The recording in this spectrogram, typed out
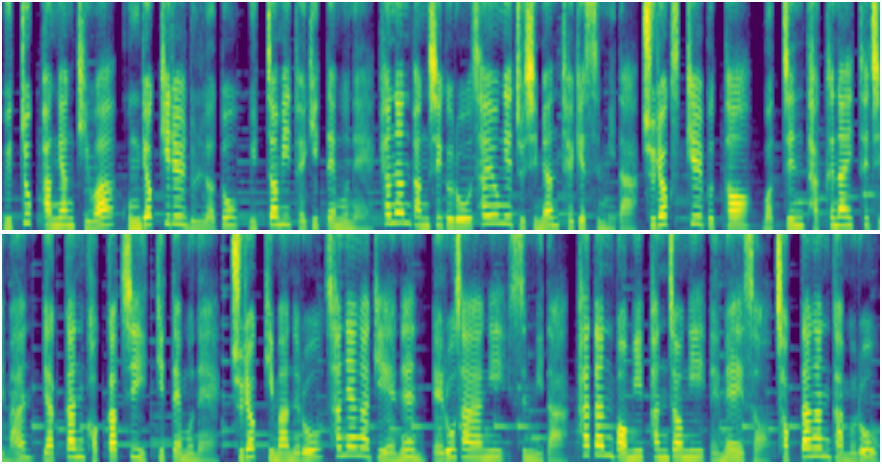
위쪽 방향키와 공격키를 눌러도 위점이 되기 때문에 편한 방식으로 사용해 주시면 되겠습니다. 주력 스킬부터 멋진 다크나이트지만 약간 겉값이 있기 때문에 주력 기만으로 사냥하기에는 애로사항이 있습니다. 하단 범위 판정이 애매해서 적당한 감으로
